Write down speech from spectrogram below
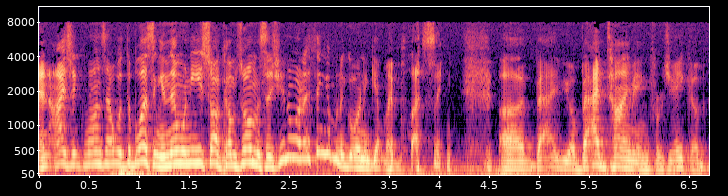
And Isaac runs out with the blessing. And then when Esau comes home and says, you know what, I think I'm going to go in and get my blessing. Uh, bad, you know, bad timing for Jacob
